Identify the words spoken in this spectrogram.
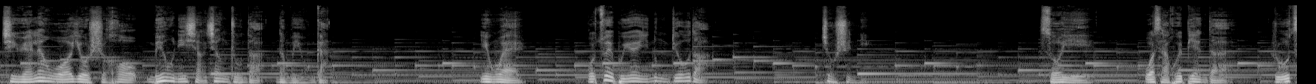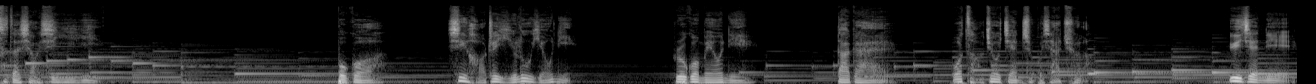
请原谅我，有时候没有你想象中的那么勇敢，因为，我最不愿意弄丢的，就是你，所以，我才会变得如此的小心翼翼。不过，幸好这一路有你，如果没有你，大概我早就坚持不下去了。遇见你，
